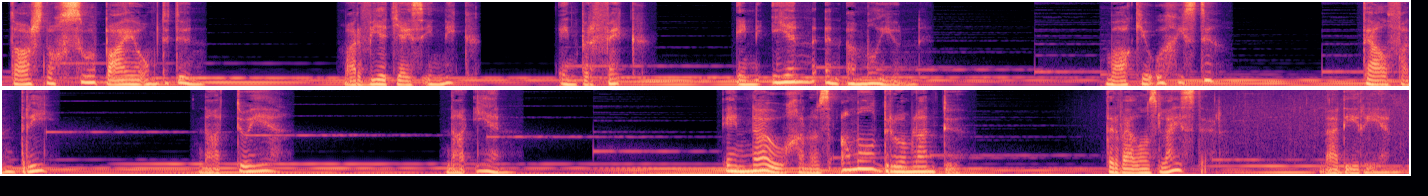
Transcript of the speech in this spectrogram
Daar's nog so baie om te doen. Maar weet jy's uniek en perfek en een in 'n miljoen. Maak jou oogies toe. Tel van 3 na 2 na 1. En nou gaan ons almal droomland toe terwyl ons luister na die reën.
